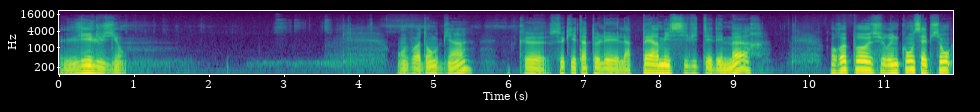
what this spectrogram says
l'illusion. On voit donc bien que ce qui est appelé la permissivité des mœurs repose sur une conception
